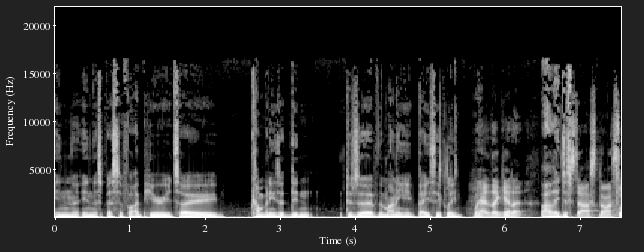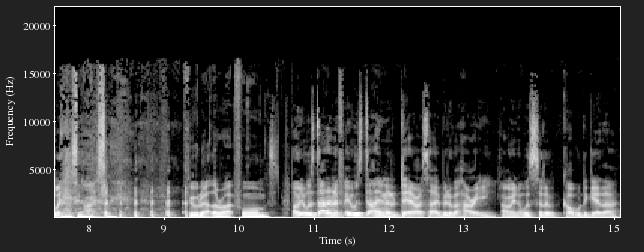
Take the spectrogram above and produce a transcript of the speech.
in the, in the specified period. So companies that didn't deserve the money, basically. Well, how did they get it? Oh, they just asked nicely. That's nicely filled out the right forms. I mean, it was done in a, it was done in a dare I say a bit of a hurry. I mean, it was sort of cobbled together.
